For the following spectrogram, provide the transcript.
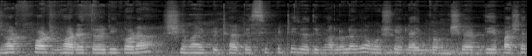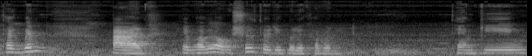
ঝটপট ঘরে তৈরি করা সিমাই পিঠার রেসিপিটি যদি ভালো লাগে অবশ্যই লাইক কমেন্ট শেয়ার দিয়ে পাশে থাকবেন। আর এভাবে অবশ্যই তৈরি করে খাবেন। Thank you.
